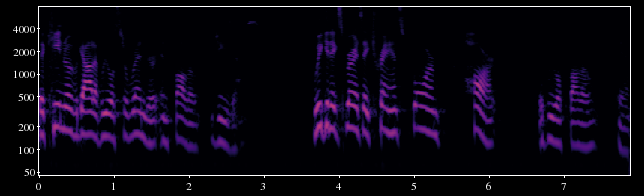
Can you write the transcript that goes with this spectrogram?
the kingdom of God, if we will surrender and follow Jesus. We can experience a transformed heart if we will follow Him.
